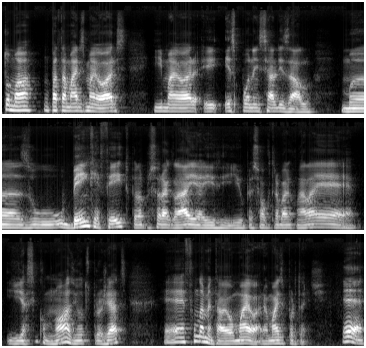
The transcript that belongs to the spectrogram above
tomar um patamares maiores e maior exponencializá-lo. Mas o, o, bem que é feito pela professora Glaia e, e, o pessoal que trabalha com ela é, e assim como nós em outros projetos, é fundamental, é o maior, é o mais importante. É,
